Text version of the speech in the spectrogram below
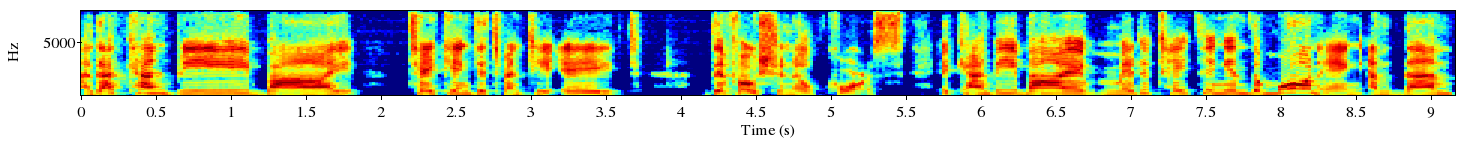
And that can be by taking the 28 devotional course. It can be by meditating in the morning and then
